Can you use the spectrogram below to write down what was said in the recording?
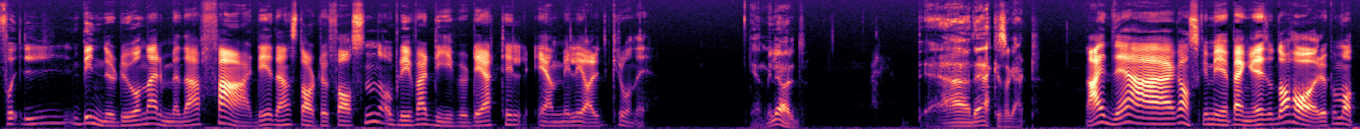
for, Begynner du å nærme deg ferdig den startup-fasen og blir verdivurdert til 1 milliard kroner. 1 milliard. Det er, det er ikke så gærent. Nei, det er ganske mye penger. Så da har du måte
